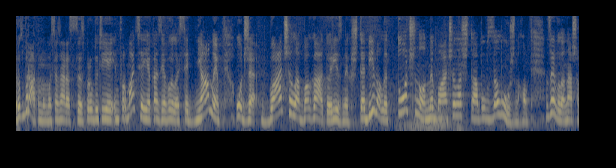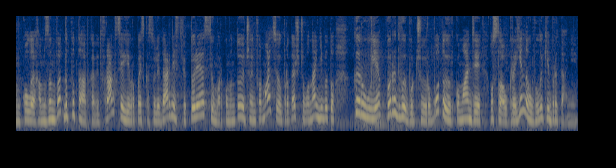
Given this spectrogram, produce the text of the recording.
Розбиратимемося зараз з приводу тієї інформації, яка з'явилася днями. Отже, бачила багато різних штабів, але точно не бачила штабу в залужного. Заявила нашим колегам з НВ депутатка від фракції Європейська Солідарність Вікторія Сюмар, коментуючи інформацію про те, що вона нібито керує передвиборчою роботою в команді посла України у Великій Британії.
